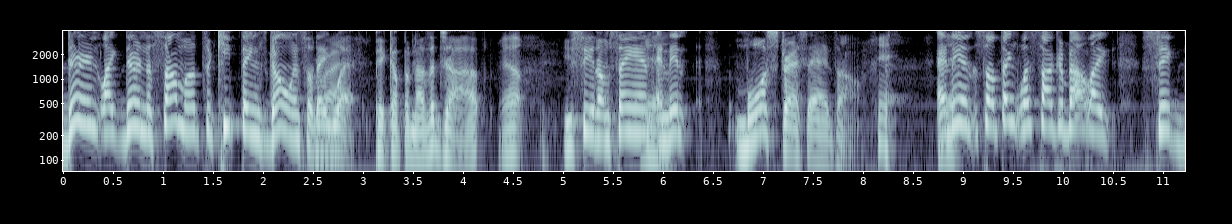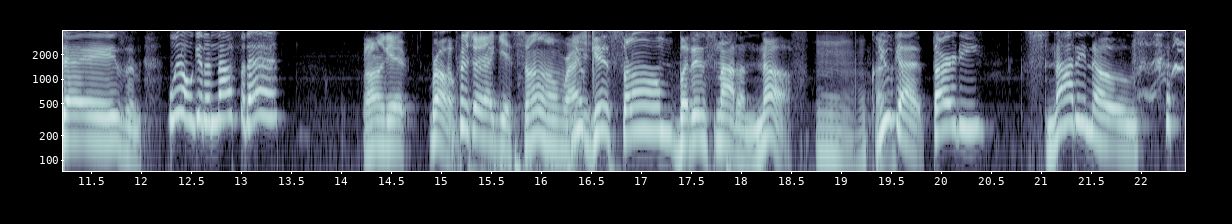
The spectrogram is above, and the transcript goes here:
during like during the summer to keep things going. So they Right. what? Pick up another job. yep. You see what I'm saying? Yeah. And then more stress adds on. And then so think let's talk about like sick days and we don't get enough of that. I don't get Bro. I'm pretty sure I get some, right? You get some, but it's not enough. Mm, okay. You got 30 snotty nose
